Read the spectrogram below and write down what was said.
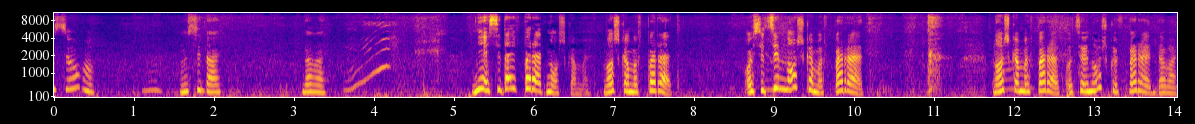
З цього? Ну сідай. Давай. Ні, сідай вперед ножками. Ножками вперед. Ось оцим ножками вперед. Ножками вперед. Оцею ножкою вперед, давай.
